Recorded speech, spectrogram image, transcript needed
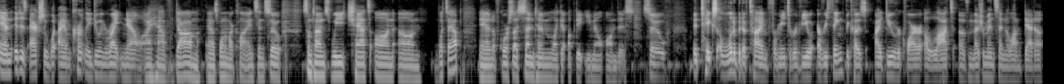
And it is actually what I am currently doing right now. I have Dom as one of my clients, and so sometimes we chat on um, WhatsApp, and of course, I send him like an update email on this. So it takes a little bit of time for me to review everything because I do require a lot of measurements and a lot of data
